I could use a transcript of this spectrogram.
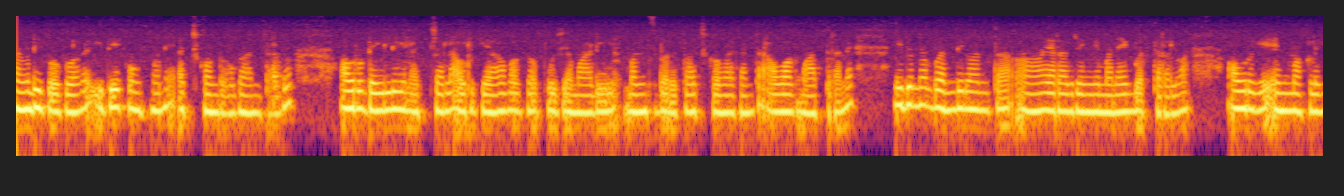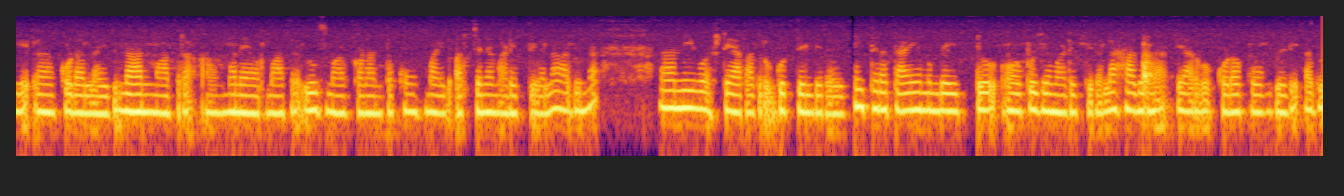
ಅಂಗಡಿಗೆ ಹೋಗುವಾಗ ಇದೇ ಕುಂಕುಮನೇ ಹಚ್ಕೊಂಡು ಹೋಗೋ ಅಂಥದ್ದು. ಅವರು ಡೈಲಿ ಏನು ಹಚ್ಚಲ್ಲ, ಅವ್ರಿಗೆ ಯಾವಾಗ ಪೂಜೆ ಮಾಡಿ ಮನ್ಸು ಬರುತ್ತೋ ಹಚ್ಕೋಬೇಕಂತ ಆವಾಗ ಮಾತ್ರ ಇದನ್ನು ಬಂದಿರುವಂಥ ಯಾರಾದರೂ ಹಿಂಗೆ ಮನೆಗೆ ಬರ್ತಾರಲ್ವ ಅವ್ರಿಗೆ ಹೆಣ್ಮಕ್ಳಿಗೆ ಕೊಡಲ್ಲ. ಇದು ನಾನು ಮಾತ್ರ ಮನೆಯವ್ರು ಮಾತ್ರ ಯೂಸ್ ಮಾಡ್ಕೊಳೋಂಥ ಕುಂಕುಮ ಇದು ಅರ್ಚನೆ ಮಾಡಿರ್ತೀವಲ್ಲ, ಅದನ್ನು ನೀವು ಅಷ್ಟೇ ಯಾರಾದರೂ ಗೊತ್ತಿಲ್ಲದಿರೋ ಈ ಥರ ತಾಯಿ ಮುಂದೆ ಇಟ್ಟು ಪೂಜೆ ಮಾಡಿರ್ತೀರಲ್ಲ, ಅದನ್ನು ಯಾರಿಗೂ ಕೊಡೋಕೆ ಹೋಗಬೇಡಿ. ಅದು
